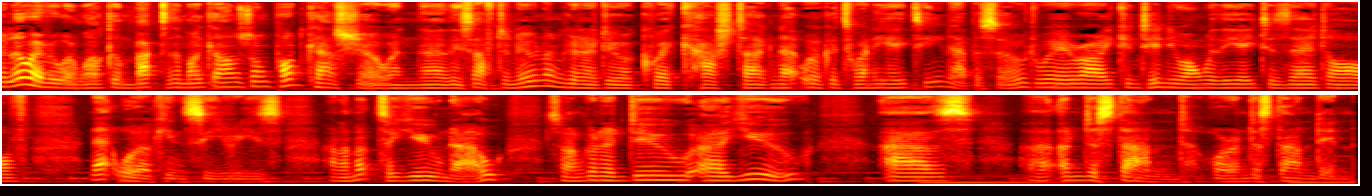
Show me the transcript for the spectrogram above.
Hello, everyone. Welcome back to the Mike Armstrong podcast show. And uh, this afternoon, I'm going to do a quick hashtag Networker 2018 episode where I continue on with the A to Z of networking series. And I'm up to you now. So I'm going to do uh, you as uh, understand or understanding.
